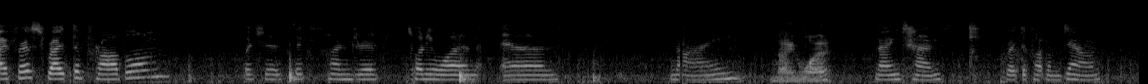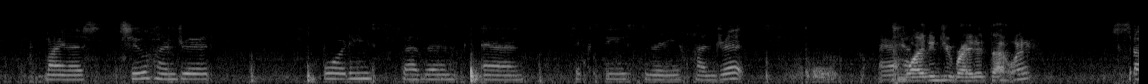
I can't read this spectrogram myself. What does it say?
I first write the problem, which is 621 and 9, Nine what? 9 tenths. Write the problem down. Minus 247 and 63 hundredths. And Why did you write it that way? so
